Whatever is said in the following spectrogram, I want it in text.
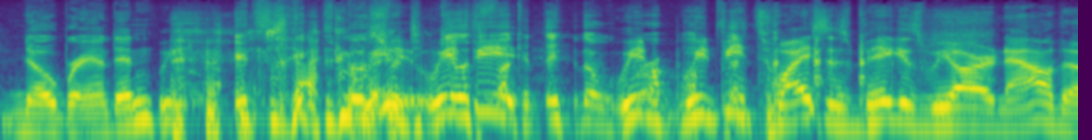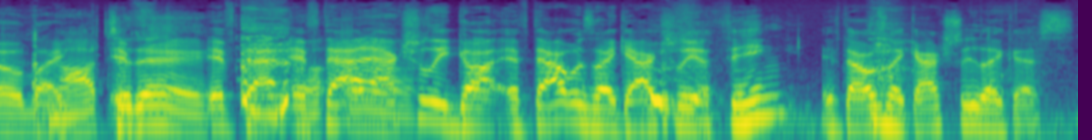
know Brandon, it's like the most We'd, ridiculous we'd be fucking thing in the we'd, world. we'd be twice as big as we are now, though. Like Not if- today. If, that if that Uh-uh. actually got if that was like actually a thing, if that was like actually like a s-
